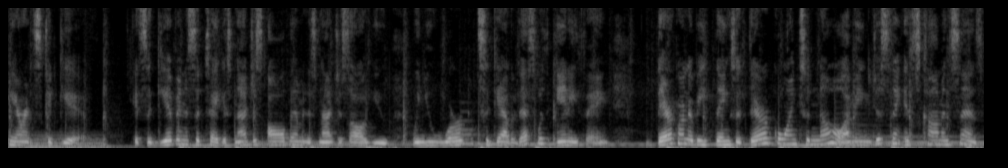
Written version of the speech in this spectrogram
parents could give. It's a give and it's a take. It's not just all them and it's not just all you. When you work together, that's with anything. There are going to be things that they're going to know. I mean, just think it's common sense.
